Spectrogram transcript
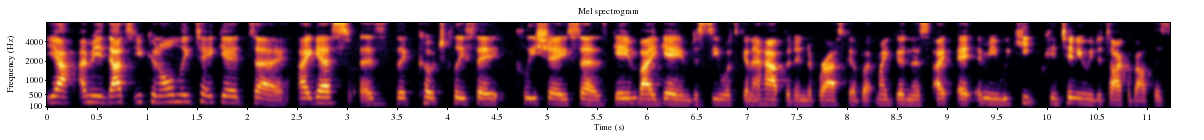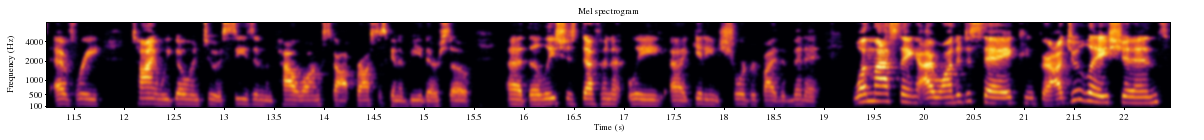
Yeah, I mean that's you can only take it, uh, I guess, as the coach cliche cliche says, game by game to see what's going to happen in Nebraska. But my goodness, I, I mean, we keep continuing to talk about this every time we go into a season of how long Scott Frost is going to be there. So uh, the leash is definitely uh, getting shorter by the minute. One last thing I wanted to say: congratulations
